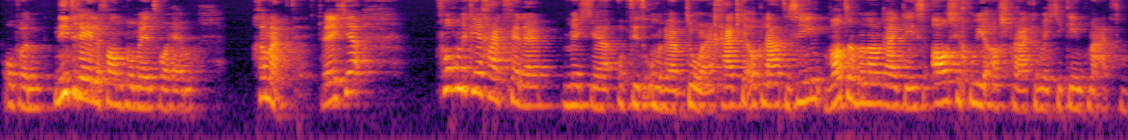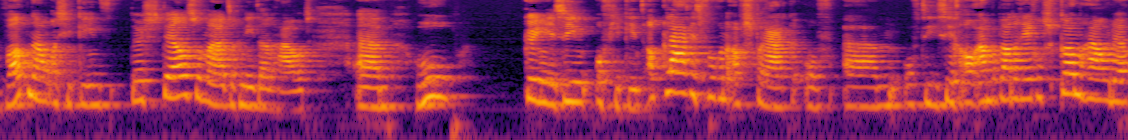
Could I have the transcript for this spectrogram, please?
op een niet relevant moment voor hem gemaakt heeft. Weet je? Volgende keer ga ik verder met je op dit onderwerp door. En ga ik je ook laten zien wat er belangrijk is als je goede afspraken met je kind maakt. Wat nou als je kind er stelselmatig niet aan houdt? Um, hoe kun je zien of je kind al klaar is voor een afspraak of um, of die zich al aan bepaalde regels kan houden.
